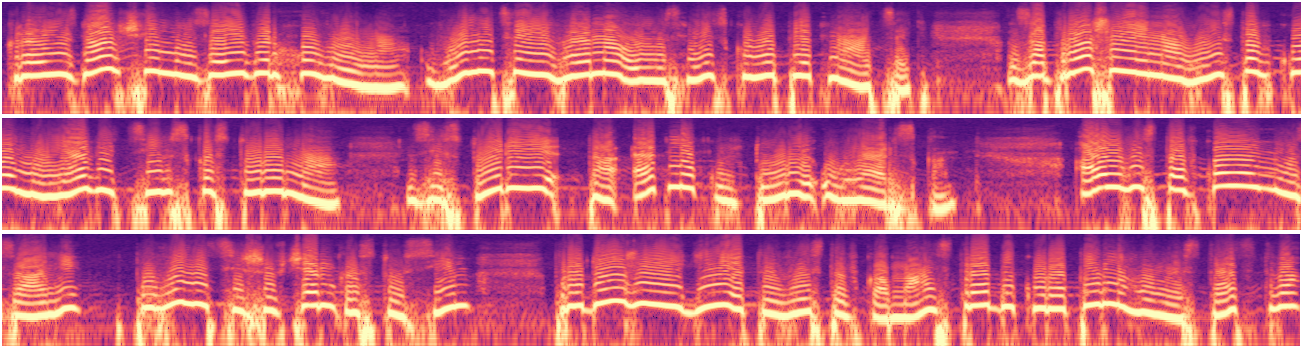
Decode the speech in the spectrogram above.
Краєзнавчий музей Верховина, вулиця Євгена Олесницького, 15, запрошує на виставку Моя вітцівська сторона з історії та етнокультури Угерська. А у виставковому залі по вулиці Шевченка, 107 продовжує діяти виставка майстра декоративного мистецтва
